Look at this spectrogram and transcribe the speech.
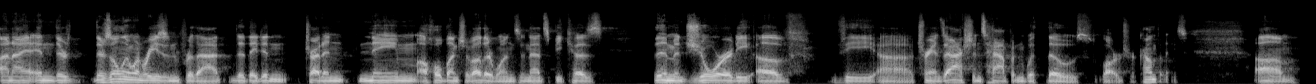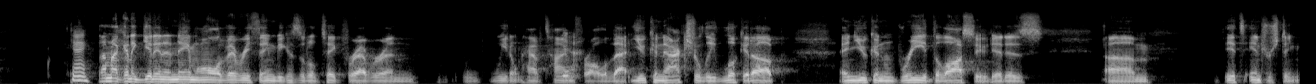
and I and there's there's only one reason for that that they didn't try to name a whole bunch of other ones, and that's because the majority of the uh, transactions happened with those larger companies. Um, Okay. I'm not going to get in and name all of everything because it'll take forever, and we don't have time Yeah. for all of that. You can actually look it up, and you can read the lawsuit. It is, um, it's interesting.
